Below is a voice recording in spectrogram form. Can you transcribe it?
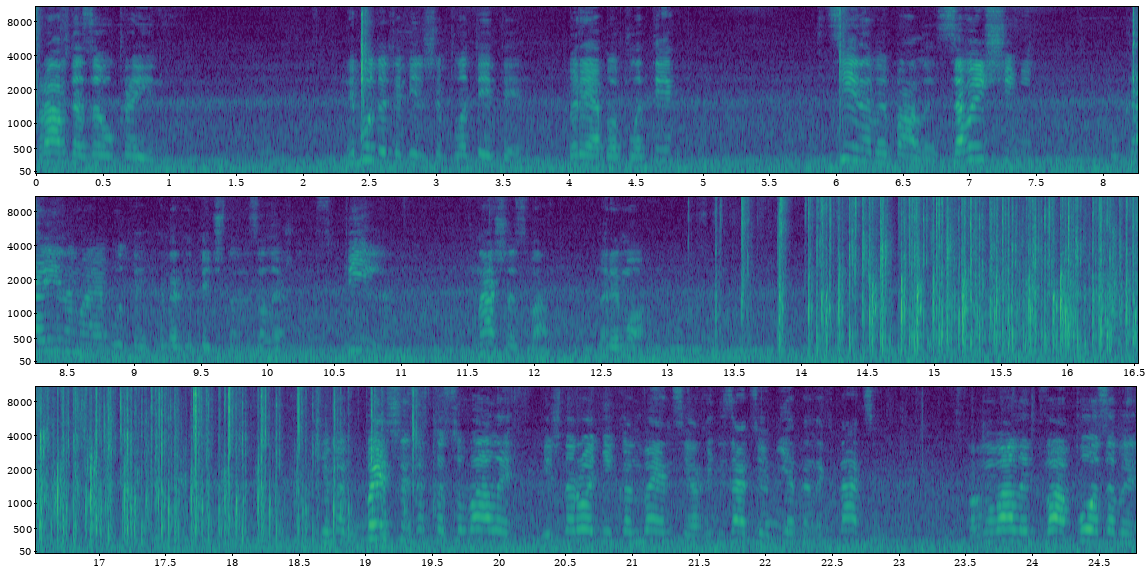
Правда за Україну. Не будете більше платити, бери або плати. Ціни ви мали завищені. Україна має бути енергетично незалежною. Спільна. Наша з вами. Беремо. І ми вперше застосували міжнародні конвенції Організації Об'єднаних Націй, сформували два позови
